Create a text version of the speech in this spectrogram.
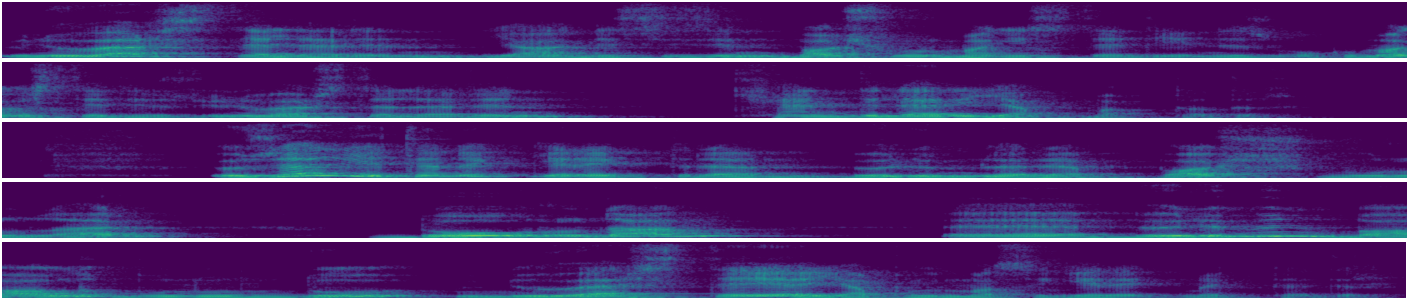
üniversitelerin yani sizin başvurmak istediğiniz, okumak istediğiniz üniversitelerin kendileri yapmaktadır. Özel yetenek gerektiren bölümlere başvurular doğrudan e, bölümün bağlı bulunduğu üniversiteye yapılması gerekmektedir.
